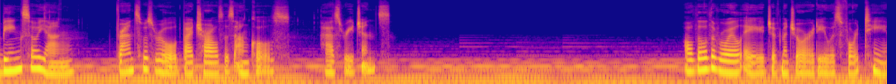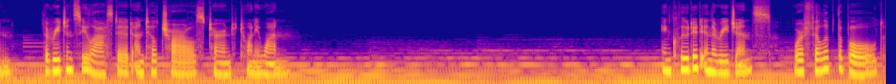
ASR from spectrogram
Being so young, France was ruled by Charles's uncles, as regents. Although the royal age of majority was 14, the regency lasted until Charles turned 21. Included in the regents were Philip the Bold,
